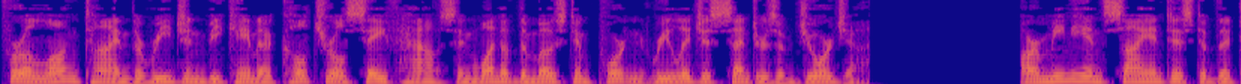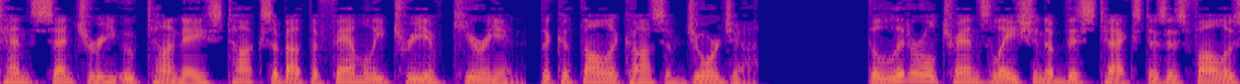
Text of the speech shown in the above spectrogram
For a long time the region became a cultural safe house and one of the most important religious centers of Georgia. Armenian scientist of the 10th century Uktanes talks about the family tree of Kirian, the Catholicos of Georgia. The literal translation of this text is as follows:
